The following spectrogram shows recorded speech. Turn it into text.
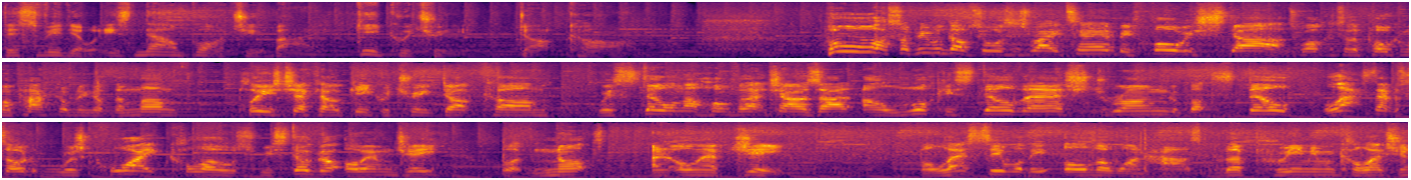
This video is now brought to you by GeekRetreat.com. Oh, what's up people, Dr. Woods is right here. Before we start, welcome to the Pokemon pack opening of the month. Please check out GeekRetreat.com. We're still on that hunt for that Charizard. Our luck is still there, strong, but still, last episode was quite close. We still got OMG, but not an OMFG. But let's see what the other one has. The premium collection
